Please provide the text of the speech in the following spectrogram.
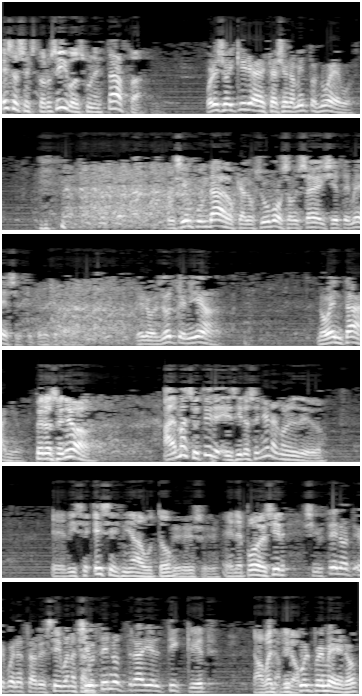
eso es extorsivo, es una estafa. Por eso hay que ir a estacionamientos nuevos. Recién fundados, que a lo sumo son 6, 7 meses que tenés que pagar. Pero yo tenía 90 años. Pero señor, además si usted, eh, si lo señala con el dedo, eh, dice, ese es mi auto, Sí, sí. eh, le puedo decir, Si usted no... eh, buenas tardes. Sí, buenas Si tardes. usted no trae el ticket, no, bueno, pero... discúlpeme, ¿no?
